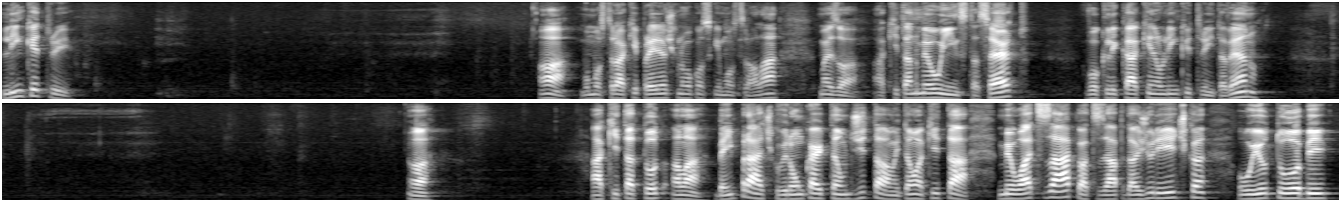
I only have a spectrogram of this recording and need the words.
Linktree. Ó, vou mostrar aqui para ele, acho que não vou conseguir mostrar lá, mas ó, aqui está no meu Insta, certo? Vou clicar aqui no Linktree, tá vendo? Ó. Aqui tá todo, olha lá, bem prático, virou um cartão digital. Então aqui tá meu WhatsApp, o WhatsApp da jurídica, o YouTube,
